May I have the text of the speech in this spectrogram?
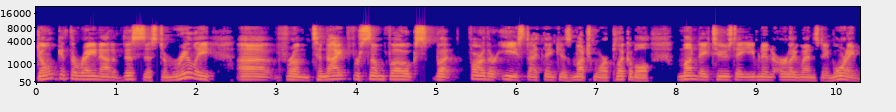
don't get the rain out of this system, really uh, from tonight for some folks, but farther east, I think is much more applicable. Monday, Tuesday, even into early Wednesday morning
